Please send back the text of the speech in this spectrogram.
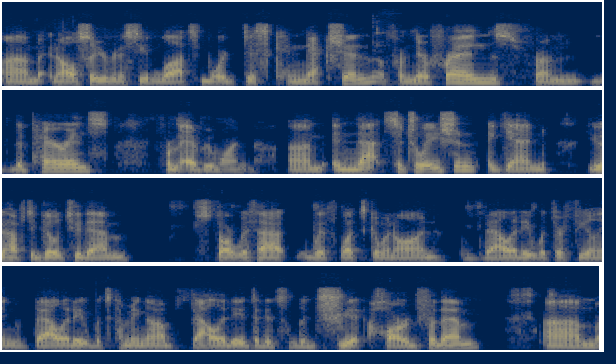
Um, and also you're going to see lots more disconnection from their friends from the parents from everyone. Um, in that situation again you have to go to them start with that with what's going on validate what they're feeling validate what's coming up validate that it's legit hard for them um,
